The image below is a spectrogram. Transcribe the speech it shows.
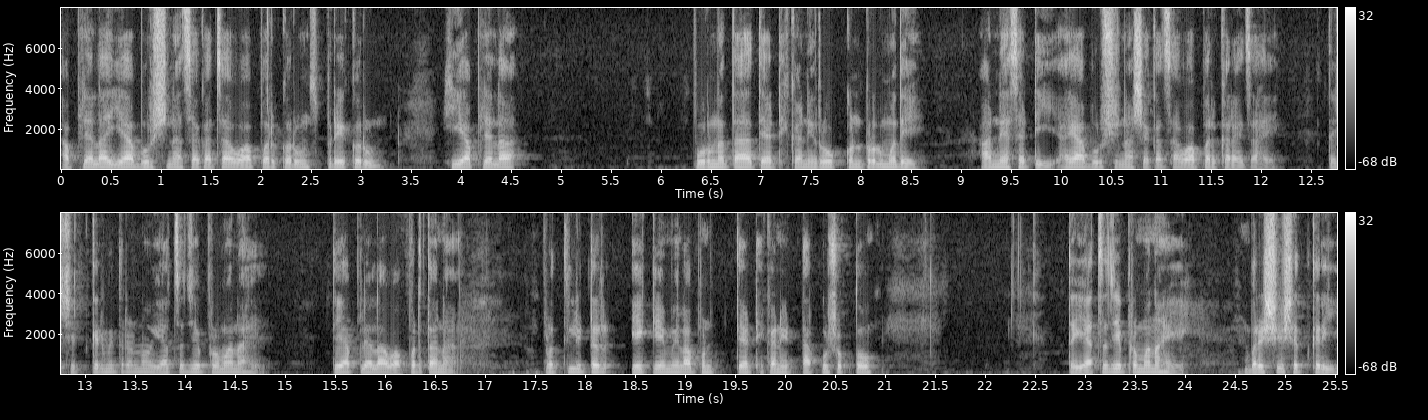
आपल्याला या बुरशीनाशकाचा वापर करून स्प्रे करून ही आपल्याला पूर्णतः त्या ठिकाणी रोग कंट्रोलमध्ये आणण्यासाठी या बुरशीनाशकाचा वापर करायचा आहे. तर शेतकरी मित्रांनो याचं जे प्रमाण आहे ते आपल्याला वापरताना प्रति लिटर एक एम एल आपण त्या ठिकाणी टाकू शकतो. तर याचं जे प्रमाण आहे बरेचसे शेतकरी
